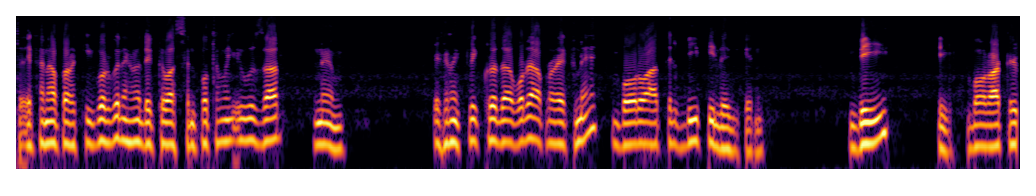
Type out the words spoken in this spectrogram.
তো এখানে আপনারা কি করবেন? এখানে দেখতে পাচ্ছেন প্রথমে ইউজার নেম। এখানে ক্লিক করে দেওয়ার পরে আপনারা এখানে বড় হাতের বিপি লিখবেন। বি পি বড় হাতের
